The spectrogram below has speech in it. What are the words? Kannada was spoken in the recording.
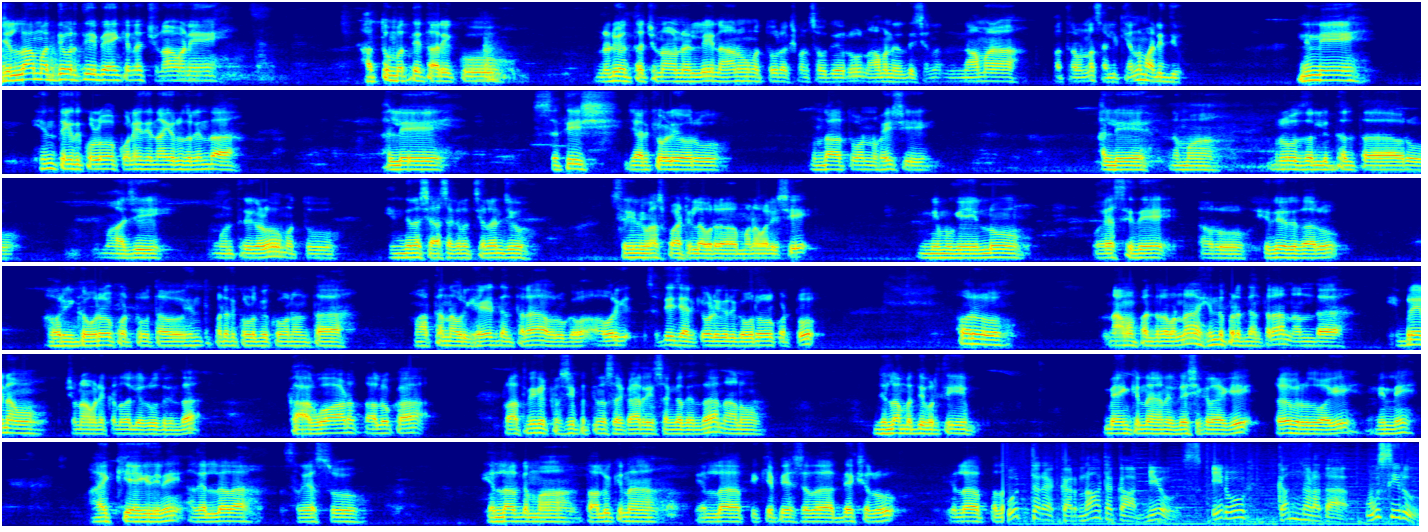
ಜಿಲ್ಲಾ ಮಧ್ಯವರ್ತಿ ಬ್ಯಾಂಕಿನ ಚುನಾವಣೆ ಹತ್ತೊಂಬತ್ತನೇ ತಾರೀಕು ನಡೆಯುವಂಥ ಚುನಾವಣೆಯಲ್ಲಿ ನಾನು ಮತ್ತು ಲಕ್ಷ್ಮಣ್ ಸವದಿಯವರು ನಾಮನಿರ್ದೇಶನ, ನಾಮಪತ್ರವನ್ನು ಸಲ್ಲಿಕೆಯನ್ನು ಮಾಡಿದ್ದೆವು. ನಿನ್ನೆ ಹಿಂತೆಗೆದುಕೊಳ್ಳುವ ಕೊನೆ ದಿನ ಇರುವುದರಿಂದ ಅಲ್ಲಿ ಸತೀಶ್ ಜಾರಕಿಹೊಳಿ ಅವರು ಮುಂದಾಳತ್ವವನ್ನು ವಹಿಸಿ ಅಲ್ಲಿ ನಮ್ಮ ವಿರೋಧದಲ್ಲಿದ್ದಂಥವರು ಮಾಜಿ ಮಂತ್ರಿಗಳು ಮತ್ತು ಹಿಂದಿನ ಶಾಸಕರ ಚಿರಂಜೀವಿ ಶ್ರೀನಿವಾಸ್ ಪಾಟೀಲ್ ಅವರ ಮನವೊಲಿಸಿ ನಿಮಗೆ ಇನ್ನೂ ವಯಸ್ಸಿದೆ, ಅವರು ಹಿರಿಯರಿದ್ದಾರು, ಅವರಿಗೆ ಗೌರವ ಕೊಟ್ಟು ತಾವು ಹಿಂದೆ ಪಡೆದುಕೊಳ್ಬೇಕು ಅನ್ನೋಂಥ ಮಾತನ್ನು ಅವ್ರಿಗೆ ಹೇಳಿದ ನಂತರ ಅವರು ಗೌ, ಅವರಿಗೆ ಸತೀಶ್ ಜಾರಕಿಹೊಳಿ ಅವರಿಗೆ ಗೌರವ ಕೊಟ್ಟು ಅವರು ನಾಮಪತ್ರವನ್ನು ಹಿಂದೆ ಪಡೆದ ನಂತರ ನಂದು ಇಬ್ಬರೇ ನಾವು ಚುನಾವಣೆ ಕಣದಲ್ಲಿ ಇರುವುದರಿಂದ ಕಾಗವಾಡ ತಾಲೂಕಾ ಪ್ರಾಥಮಿಕ ಕೃಷಿ ಪತ್ತಿನ ಸಹಕಾರಿ ಸಂಘದಿಂದ ನಾನು ಜಿಲ್ಲಾ ಮಧ್ಯವರ್ತಿ ಬ್ಯಾಂಕಿನ ನಿರ್ದೇಶಕರಾಗಿ ಅವಿರೋಧವಾಗಿ ನಿನ್ನೆ ಆಯ್ಕೆಯಾಗಿದ್ದೀನಿ. ಅದೆಲ್ಲರ ಶ್ರೇಯಸ್ಸು ಎಲ್ಲ ನಮ್ಮ ತಾಲೂಕಿನ ಎಲ್ಲ ಪಿ ಕೆ ಪಿ ಎಸ್ ಅಧ್ಯಕ್ಷರು, ಎಲ್ಲ ಉತ್ತರ ಕರ್ನಾಟಕ ನ್ಯೂಸ್. ಇದು ಕನ್ನಡದ ಉಸಿರು.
